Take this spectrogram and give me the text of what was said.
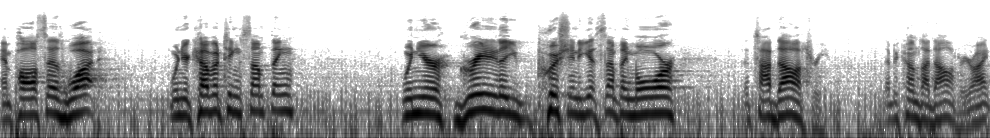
And Paul says, what? When you're coveting something, when you're greedily pushing to get something more, that's idolatry. That becomes idolatry, right?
